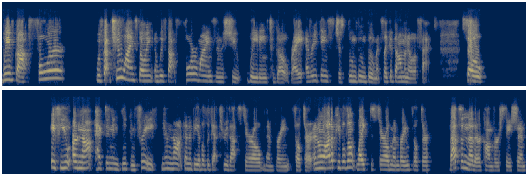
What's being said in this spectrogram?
We've got four, we've got two wines going, and we've got four wines in the chute waiting to go, right? Everything's just boom, boom, boom. It's like a domino effect. So if you are not pectin and glucan free, you're not going to be able to get through that sterile membrane filter. And a lot of people don't like the sterile membrane filter. That's another conversation.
